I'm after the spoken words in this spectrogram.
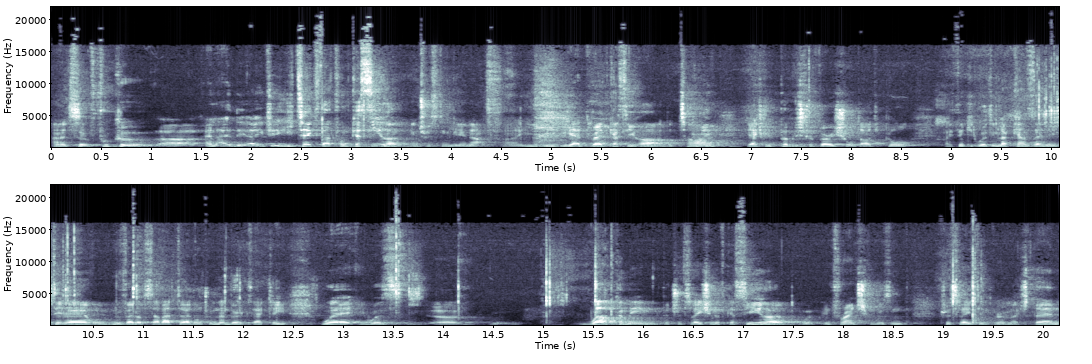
And so Foucault, uh, and actually he takes that from Cassirer, interestingly enough. Uh, he, he, had read Cassirer at the time. He actually published a very short article, I think it was in La Quinzaine Littéraire or Nouvel Observateur, I don't remember exactly, where he was uh, welcoming the translation of Cassirer in French, who wasn't translated very much then.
